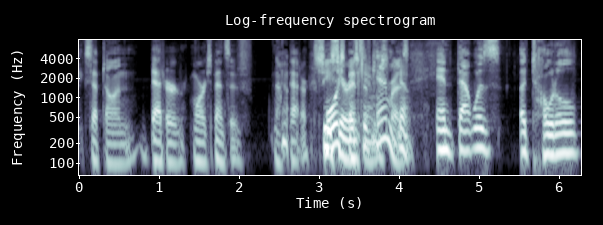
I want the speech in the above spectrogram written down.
except on better, more expensive, not better, C more expensive cameras. cameras. And that was a total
